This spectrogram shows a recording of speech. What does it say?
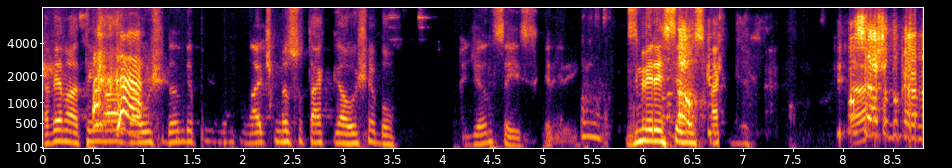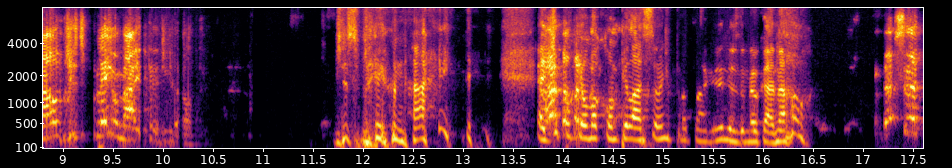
Tá vendo? Ó, tem lá o gaúcho dando depoimento lá de que meu sotaque gaúcho é bom. Não adianta vocês quererem desmerecer Não, meu sotaque. O que você acha do canal Display United, então? Display United. É tipo que é uma compilação de propagandas do meu canal. Deve ser.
